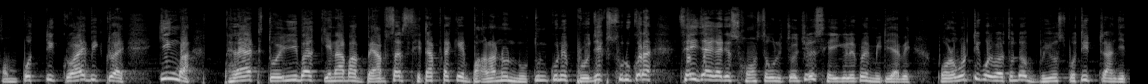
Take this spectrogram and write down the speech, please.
সম্পত্তি ক্রয় বিক্রয় কিংবা ফ্ল্যাট তৈরি বা কেনা বা ব্যবসার সেট আপটাকে বাড়ানোর নতুন কোনো প্রজেক্ট শুরু করা সেই জায়গায় যে সমস্যাগুলি চলছিল সেইগুলির উপরে মিটে যাবে। পরবর্তী পরিবর্তনটা বৃহস্পতির ট্রানজিট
